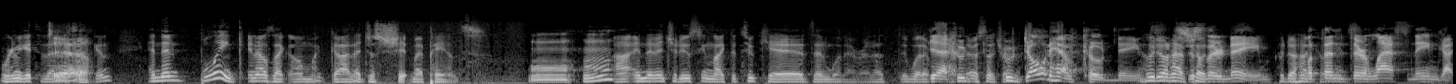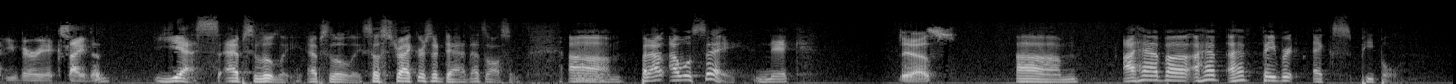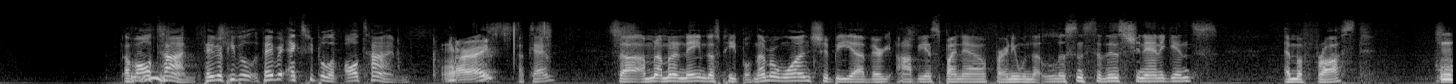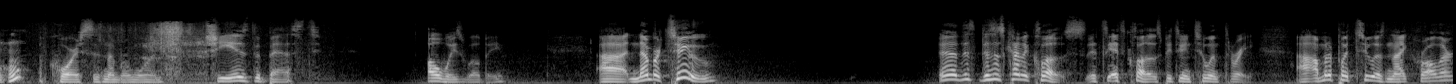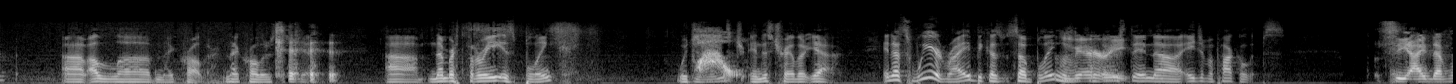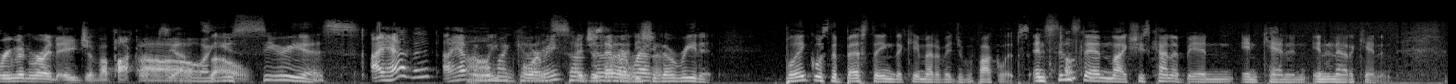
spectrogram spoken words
we're gonna get to that in a second, and then Blink, and I was like, "Oh my god, I just shit my pants." Mm-hmm. uh, and then introducing like the two kids and whatever. That whatever. Yeah, who, the rest of the who don't have code names. Who don't It's have just their name. Who don't have but then names. their last name got you very excited. Yes, absolutely, absolutely. So Striker's are dad. That's awesome. Um, but I, I will say, Nick, Yes. um, I have uh, I have I have favorite ex people of all time. Favorite people, favorite ex people of all time. All right. Okay. So I'm, I'm going to name those people. Number one should be uh, very obvious by now for anyone that listens to this shenanigans. Emma Frost, Mm-hmm. of course, is number one. She is the best. Always will be. Uh, number two. Uh, this this is kind of close. It's it's close between two and three. Uh, I'm going to put two as Nightcrawler. Uh, I love Nightcrawler. Nightcrawler's shit. Um, number three is Blink, which Wow. is in this, in this trailer. Yeah, and that's weird, right? Because so Blink was Very. introduced in uh, Age of Apocalypse. See, I never even read Age of Apocalypse yet. Oh, are you serious? I haven't. I haven't Oh my for god, me. it's so I just good. haven't you should it. go read it. Blink was the best thing that came out of Age of Apocalypse, and since Okay. then, like she's kind of been in canon, in and out of canon.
